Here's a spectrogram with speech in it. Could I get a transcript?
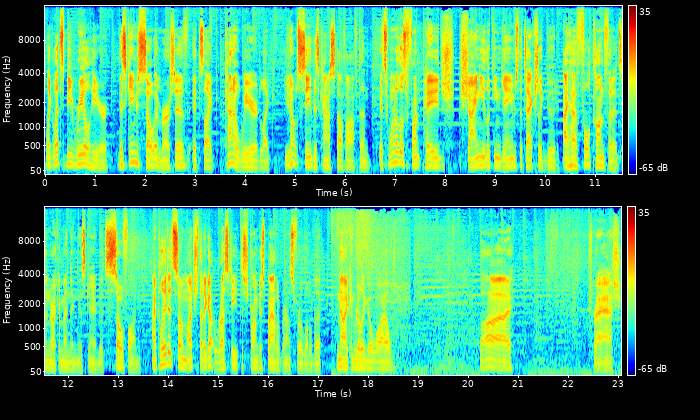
Like, let's be real here. This game is so immersive. It's, like, kind of weird. Like, you don't see this kind of stuff often. It's one of those front page, shiny looking games that's actually good. I have full confidence in recommending this game. It's so fun. I played it so much that I got rusty at the strongest battlegrounds for a little bit. Now I can really go wild. Bye. Trash.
